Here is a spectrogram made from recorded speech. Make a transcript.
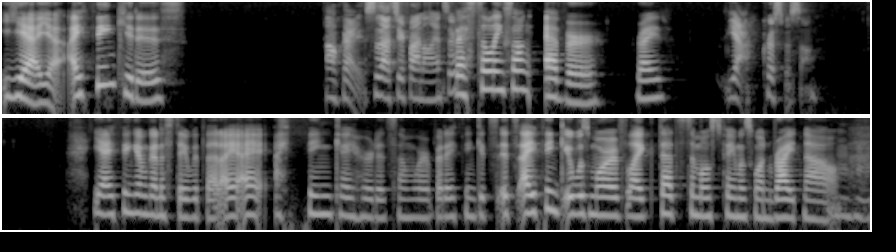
Yeah, yeah, I think it is okay, so that's your final answer? best selling song ever, right? yeah, Christmas song. Yeah, I think I'm gonna stay with that. I, I I think I heard it somewhere, but I think it's it's I think it was more of like that's the most famous one right now. Mm-hmm.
